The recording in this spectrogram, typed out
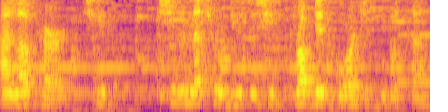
I love her. She's she's a natural beauty. She's drop dead gorgeous, Bhumika.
